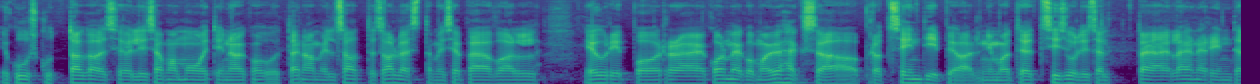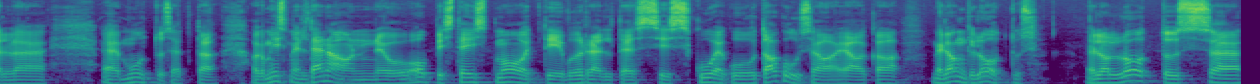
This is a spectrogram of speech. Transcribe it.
ja kuus kuud tagasi oli samamoodi, nagu täna meil saate salvestame, arutamise päeval Euribor kolme koma üheksa protsendi peal niimoodi, et sisuliselt äh, läänerindel äh, muutuseta. aga mis meil täna on ju hoopis teistmoodi võrreldes siis kuue kuu taguse ajaga, meil ongi lootus meil on lootus äh,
